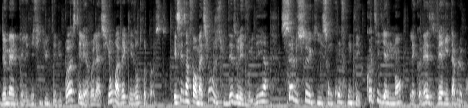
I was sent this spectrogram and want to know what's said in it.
de même que les difficultés du poste et les relations avec les autres postes. Et ces informations, je suis désolé de vous le dire, seuls ceux qui y sont confrontés quotidiennement les connaissent véritablement.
